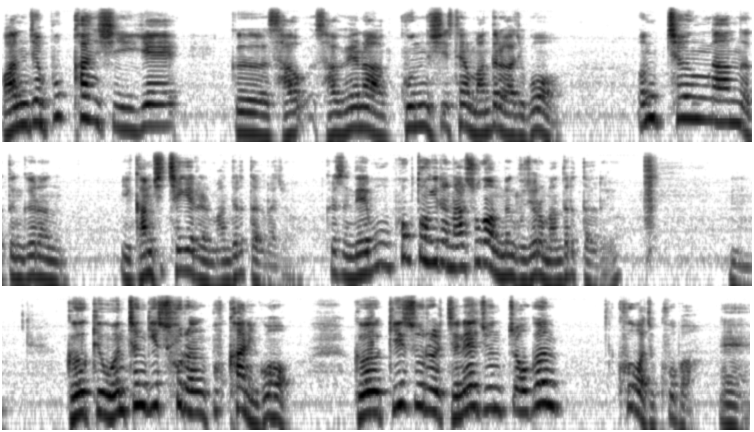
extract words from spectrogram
완전 북한식의 그 사, 사회나 군 시스템을 만들어 가지고 엄청난 어떤 그런 이 감시 체계를 만들었다 그러죠. 그래서 내부 폭동이 일어날 수가 없는 구조로 만들었다 그래요. 음. 그, 그 원천 기술은 북한이고 그 기술을 전해준 쪽은 쿠바죠, 쿠바. 예.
